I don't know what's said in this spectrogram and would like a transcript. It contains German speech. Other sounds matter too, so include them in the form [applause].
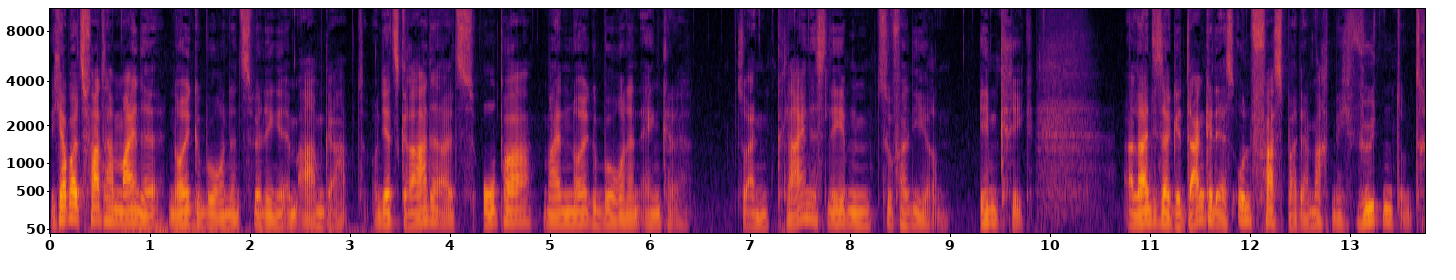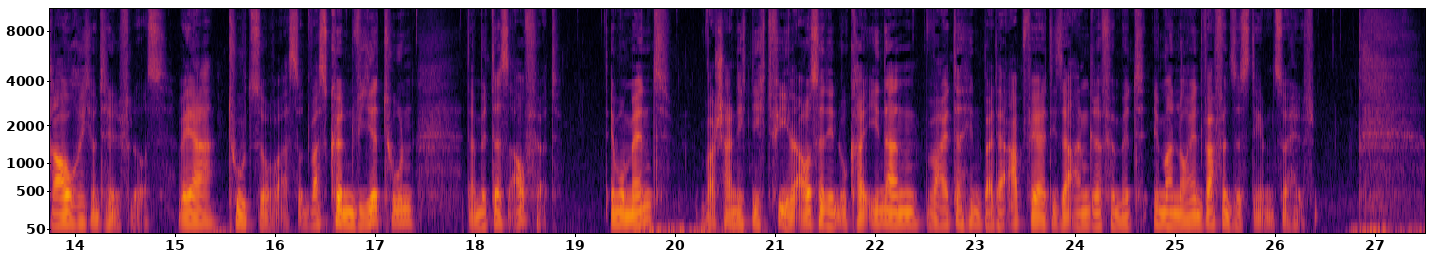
Ich habe als Vater meine neugeborenen Zwillinge im Arm gehabt und jetzt gerade als Opa meinen neugeborenen Enkel. So ein kleines Leben zu verlieren im Krieg. Allein dieser Gedanke, der ist unfassbar, der macht mich wütend und traurig und hilflos. Wer tut sowas? Und was können wir tun, damit das aufhört. Im Moment wahrscheinlich nicht viel, außer den Ukrainern weiterhin bei der Abwehr dieser Angriffe mit immer neuen Waffensystemen zu helfen.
